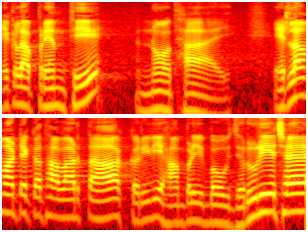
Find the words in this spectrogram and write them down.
એકલા પ્રેમથી ન થાય. એટલા માટે કથા વાર્તા કરવી સાંભળવી બહુ જરૂરી છે.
